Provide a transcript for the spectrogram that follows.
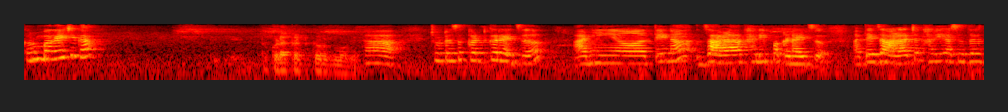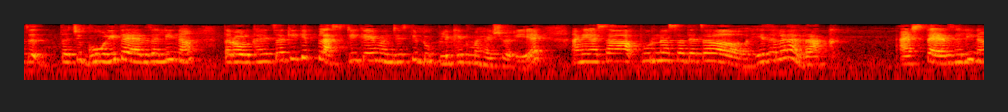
करून बघायची का? तुकडा कट करून हा छोटस कट करायचं. आणि ते ना जाळाखाली पकडायचं. आणि ते जाळाच्या खाली असं जर त्याची गोळी तयार झाली ना तर ओळखायचं की ती प्लास्टिक आहे म्हणजेच ती डुप्लिकेट महेश्वरी आहे. आणि असा पूर्ण असा त्याचा हे झालं ना राख ॲश तयार झाली ना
